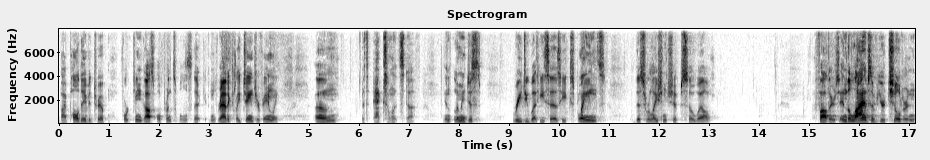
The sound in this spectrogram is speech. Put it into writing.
by Paul David Tripp 14 Gospel Principles that can radically change your family. Um, it's excellent stuff. And let me just read you what he says. He explains this relationship so well. Fathers, in the lives of your children,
